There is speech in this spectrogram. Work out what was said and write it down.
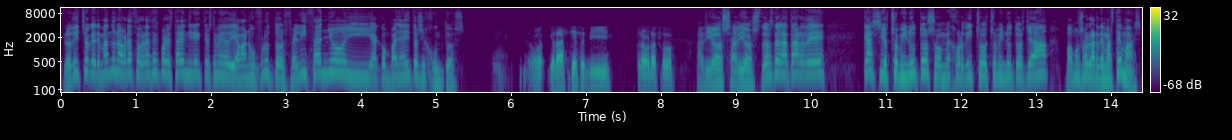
Lo dicho, que te mando un abrazo. Gracias por estar en directo este mediodía, Manu Frutos. Feliz año y acompañaditos y juntos. Gracias a ti. Otro abrazo. Adiós, adiós. Dos de la tarde, casi ocho minutos, o mejor dicho, ocho minutos ya. Vamos a hablar de más temas,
